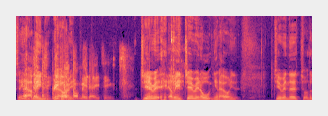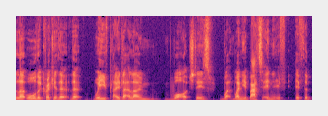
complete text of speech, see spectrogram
So yeah, I mean, you know, I mean, mid 80s. During, I mean, during all, you know, I mean, during the, the all the cricket that that we've played, let alone watched, is when you're batting, if if the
